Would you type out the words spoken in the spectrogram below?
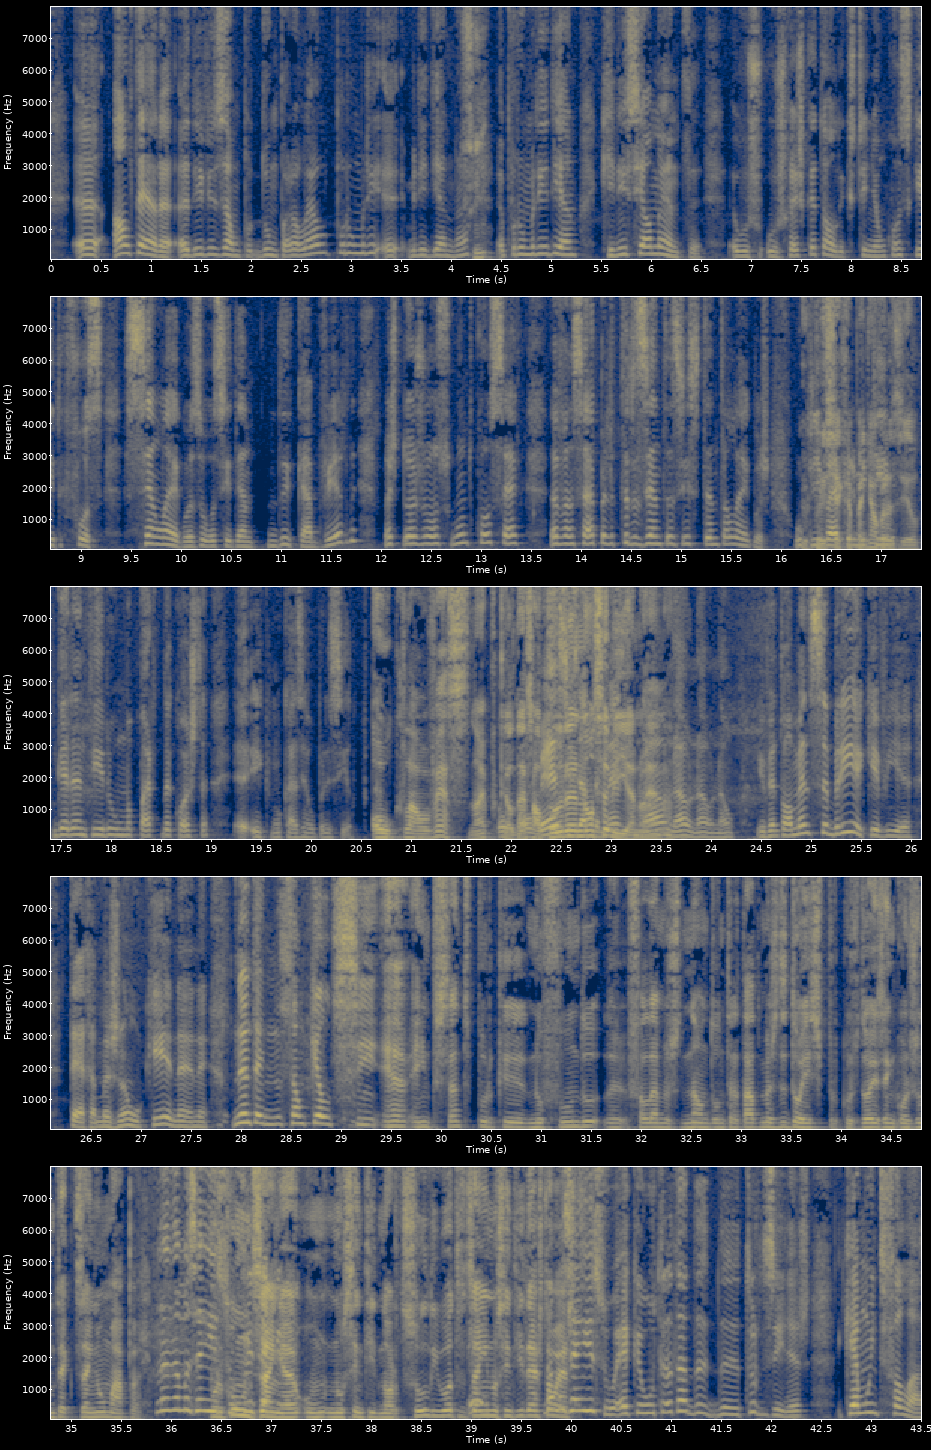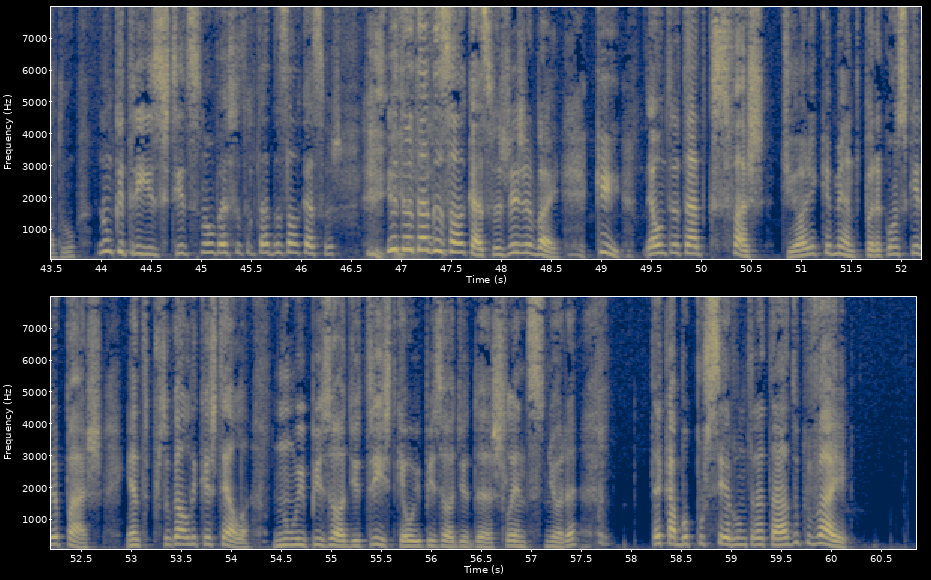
altera a divisão de um paralelo por um eh, meridiano, não é? Sim. Eh, por um meridiano, que inicialmente os, os, reis católicos tinham conseguido que fosse 100 léguas ao ocidente de Cabo Verde, mas Dom João II consegue avançar para 370 léguas, o que lhe vai é que permitir garantir uma parte da costa, e que no caso é o Brasil. Ou que lá houvesse, não é? Porque ele nessa houvesse, altura não sabia, não, é? Não, não, não, não. Eventualmente saberia que havia terra, mas não o quê, nem, nem, nem tenho noção que ele. Sim, é, é, interessante porque, no fundo, eh, falamos não de um tratado, mas de dois, porque os dois em conjunto é que desenham um mapa. Mas não, mas é isso. Porque um desenha é que... um, no sentido norte-sul e o outro desenha é... no sentido este-oeste. Mas é isso, é que o Tratado de, de Tordesilhas, que é muito falado, nunca teria existido se não houvesse o Tratado das Alcáçovas. E, e o Tratado das Alcáçovas, veja bem, que é um tratado que se faz teoricamente, para conseguir a paz entre Portugal e Castela, num episódio triste, que é o episódio da Excelente Senhora, acaba por ser um tratado que vai,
